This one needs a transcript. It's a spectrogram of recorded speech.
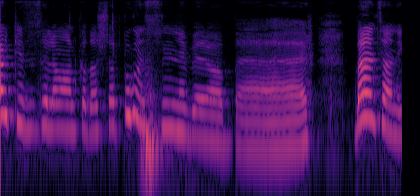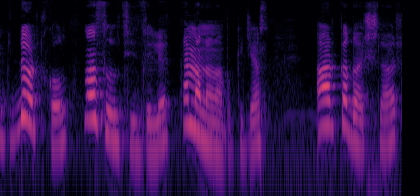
Herkese selam arkadaşlar. Bugün sizinle beraber ben sendeki dört kol nasıl çizilir hemen ona bakacağız. Arkadaşlar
